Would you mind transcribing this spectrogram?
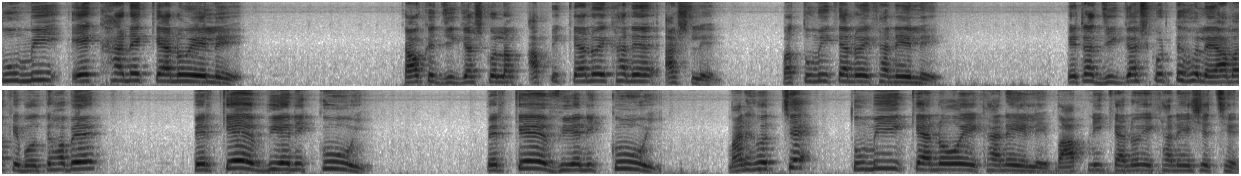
তুমি এখানে কেন এলে? কাউকে জিজ্ঞাসা করলাম, আপনি কেন এখানে আসলেন বা তুমি কেন এখানে এলে? এটা জিজ্ঞাসা করতে হলে আমাকে বলতে হবে, পেরকে ভিয়েনি কুই? পেরকে ভিয়েনি কুই মানে হচ্ছে তুমি কেন এখানে এলে বা আপনি কেন এখানে এসেছেন?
